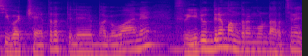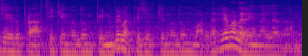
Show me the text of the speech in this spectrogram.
ശിവക്ഷേത്രത്തിൽ ഭഗവാന് ശ്രീരുദ്രമന്ത്രം കൊണ്ട് അർച്ചന ചെയ്ത് പ്രാർത്ഥിക്കുന്നതും പിൻവിളക്ക് ചൊയ്ക്കുന്നതും വളരെ വളരെ നല്ലതാണ്.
